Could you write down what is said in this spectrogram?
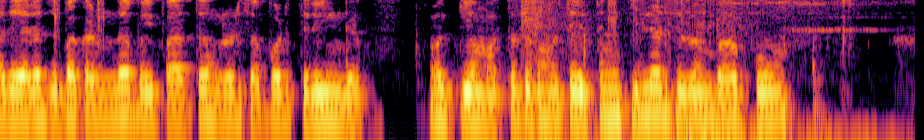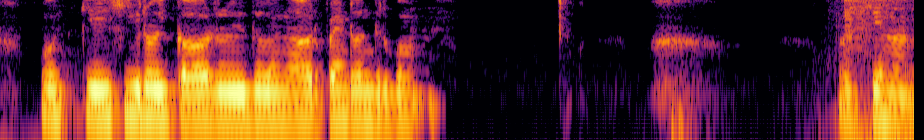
அது யாராச்சும் பார்க்க இருந்தால் போய் பார்த்து உங்களோட சப்போர்ட் தெரிவிங்க. ஓகே மொத்தத்துக்கு மொத்தம் எத்தனை கில் அடிச்சிருக்கோம் பார்ப்போம். ஓகே ஹீரோய்க்கு ஆறு இது வந்து ஆறு பாயிண்ட் வந்திருக்கும். ஓகே நான்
